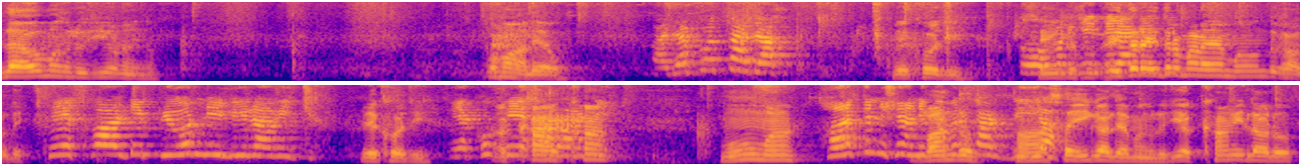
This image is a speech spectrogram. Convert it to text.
ਲੈ ਆਓ ਮੰਗਲੂ ਜੀ ਹੁਣ ਇਹਨੂੰ। ਘੁਮਾ ਲਿਆਓ। ਆਜਾ ਪੁੱਤ ਆਜਾ। ਵੇਖੋ ਜੀ ਤੋੜ ਸੂ- ਇੱਧਰ ਇੱਧਰ ਮਾੜਾ ਜਿਹਾ ਮੂੰਹ ਦਿਖਾਲ ਦੇ। Face quality pure Nili Ravi ਚ। ਵੇਖੋ ਜੀ ਵੇਖੋ ਫੇਸ ਅੱਖਾਂ ਅੱਖਾਂ। ਕੁਆਲਿਟੀ ਮੂੰਹ ਮਾਂ ਹਰ ਇੱਕ ਨਿਸ਼ਾਨੀ ਬੰਦ। ਕਵਰ ਕਰਦੀ ਹਾਂ ਆ ਸਹੀ ਗੱਲ ਹੈ ਮੰਗਲੂ ਜੀ ਅੱਖਾਂ ਵੀ ਲਾ ਲਓ।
